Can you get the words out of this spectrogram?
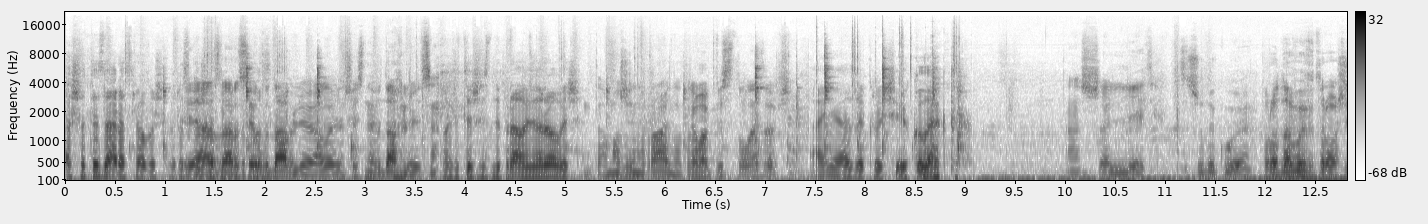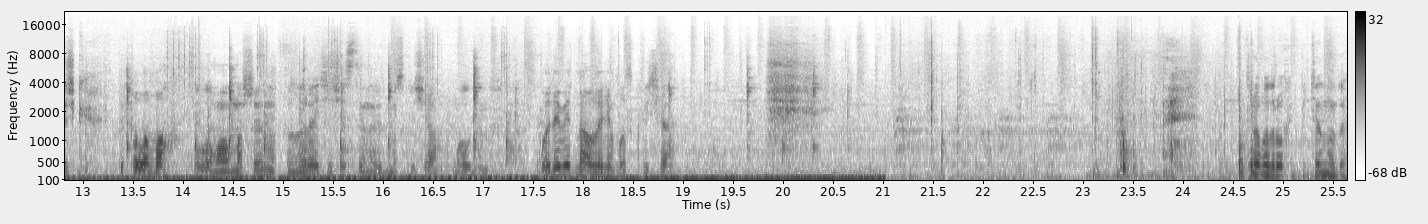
А що ти зараз робиш? Розкажи Я мені, зараз будь його ласка. видавлюю, але він щось не видавлюється. Може ти щось неправильно робиш? Та може і неправильно, треба пістолет взагалі. А я закручую колектор. А шалеть. Це що таке? Продавив трошечки. Ти поламав. Поламав машину, то, до речі, частина від москвича. Молдинг. Буде відновлення москвича. Треба трохи підтягнути,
